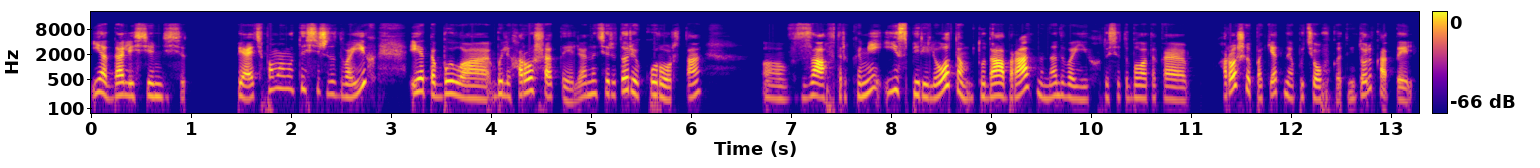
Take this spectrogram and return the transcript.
и отдали 75, по-моему, тысяч за двоих. И это было, были хорошие отели на территории курорта а, с завтраками и с перелетом туда-обратно на двоих. То есть это была такая хорошая пакетная путевка, это не только отель.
